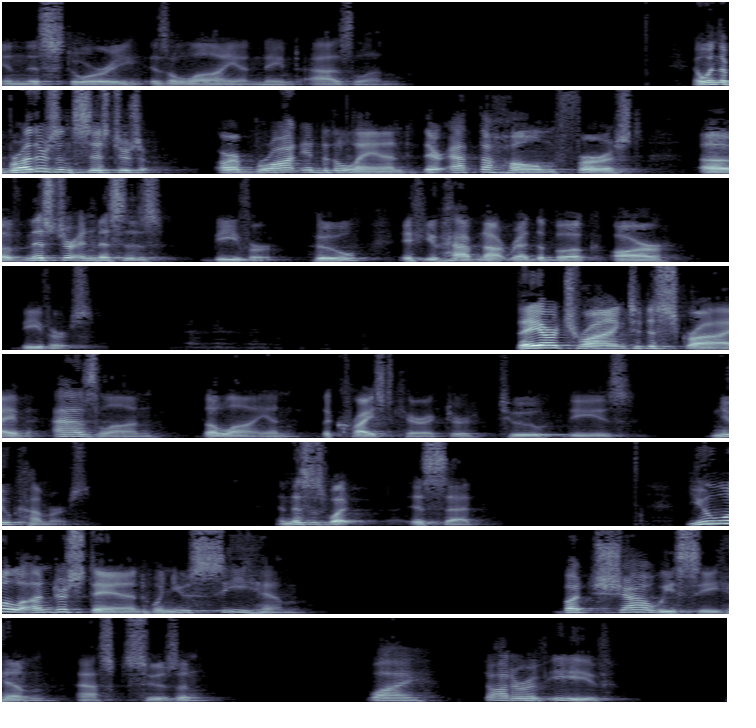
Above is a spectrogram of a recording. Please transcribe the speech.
in this story is a lion named Aslan. And when the brothers and sisters are brought into the land, they're at the home first of Mr. and Mrs. Beaver, who, if you have not read the book, are beavers. They are trying to describe Aslan, the lion, the Christ character, to these newcomers. And this is what is said You will understand when you see him. But shall we see him? asked Susan. Why, daughter of Eve,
